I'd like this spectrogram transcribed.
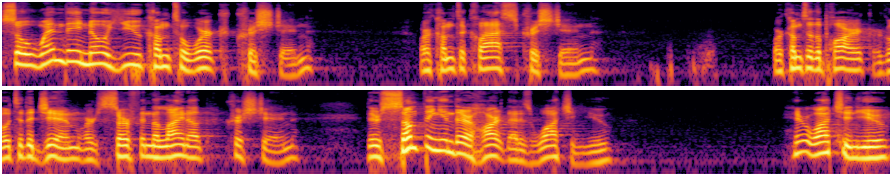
So when they know you come to work Christian, or come to class Christian, or come to the park, or go to the gym, or surf in the lineup Christian, there's something in their heart that is watching you. They're watching you.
